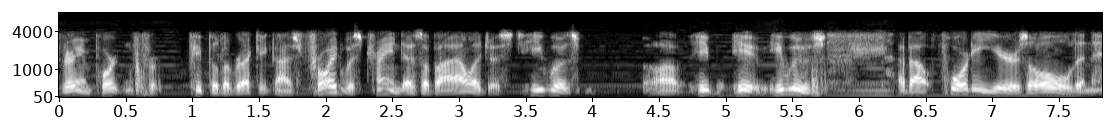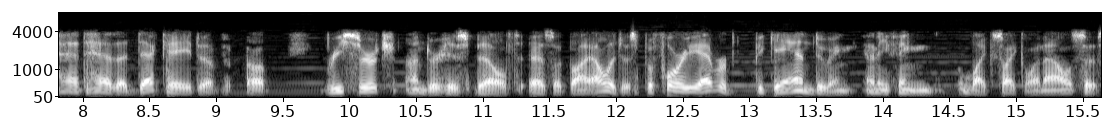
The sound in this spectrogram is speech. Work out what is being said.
Very important for people to recognize Freud was trained as a biologist. He was uh, he, he he was about 40 years old and had had a decade of, of research under his belt as a biologist before he ever began doing anything like psychoanalysis.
